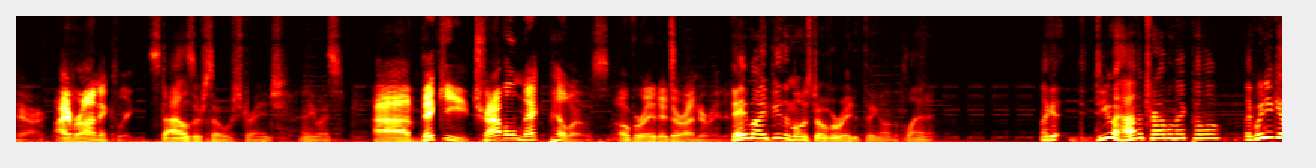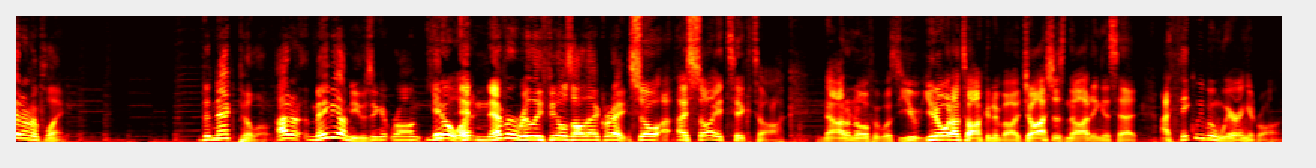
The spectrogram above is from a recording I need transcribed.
They are. Ironically, Styles are so strange. Anyways, uh, Vicky travel neck pillows, overrated or underrated? they might be the most overrated thing on the planet. Like, uh, do you have a travel neck pillow? Like when you get on a plane, the neck pillow. I don't. Maybe I'm using it wrong. You It- know what? It never really feels all that great. So I, I saw a TikTok. Now I don't know if it was you. You know what I'm talking about. Josh is nodding his head. I think we've been wearing it wrong.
